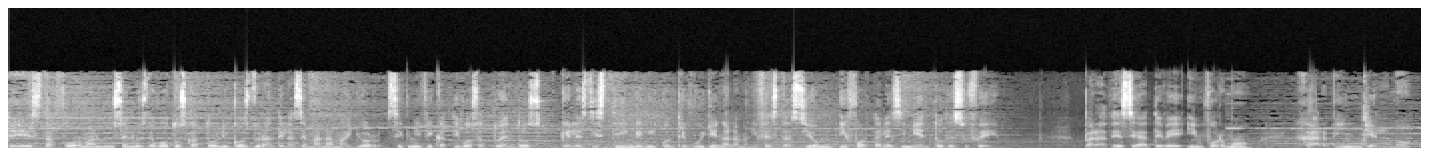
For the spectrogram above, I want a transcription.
De esta forma lucen los devotos católicos durante la Semana Mayor significativos atuendos que les distinguen y contribuyen a la manifestación y fortalecimiento de su fe. Para DCATV informó Jardín Yelmo.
